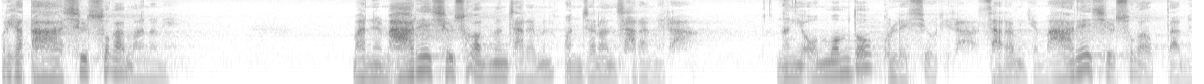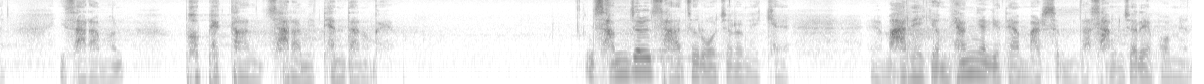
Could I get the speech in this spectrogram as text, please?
우리가 다 실수가 많으니 만일 말에 실수가 없는 자라면 온전한 사람이라. 능히 온몸도 굴레시우리라. 사람에게 말에 실수가 없다면 이 사람은 퍼펙트한 사람이 된다는 거예요. 3절, 4절, 5절은 이렇게 말의 영향력에 대한 말씀입니다. 3절에 보면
